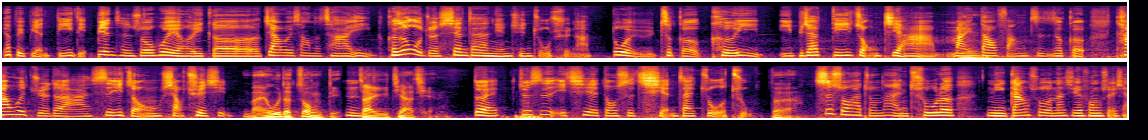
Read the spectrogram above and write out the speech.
要比别人低一点，变成说会有一个价位上的差异。可是我觉得现在的年轻族群啊。对于这个可以以比较低总价买到房子，这个、嗯、他会觉得啊是一种小确幸。买屋的重点在于价钱。嗯对，就是一切都是钱在做主。对啊，是说啊，总那你除了你刚说的那些风水瑕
